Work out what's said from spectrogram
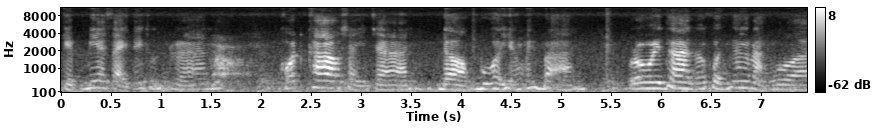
เก็บเบี้ยใส่ใต้ถุนร้าน คดข้าวใส่จาน ดอกบัวยังไม่บาน โรยทานเอาคนข้างหลังไว้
